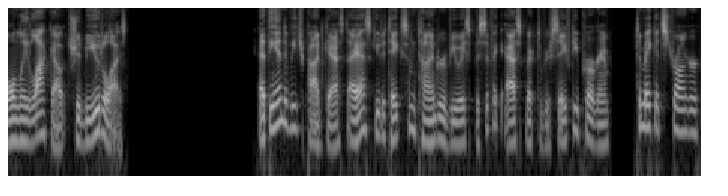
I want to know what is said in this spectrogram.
Only lockout should be utilized. At the end of each podcast, I ask you to take some time to review a specific aspect of your safety program to make it stronger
